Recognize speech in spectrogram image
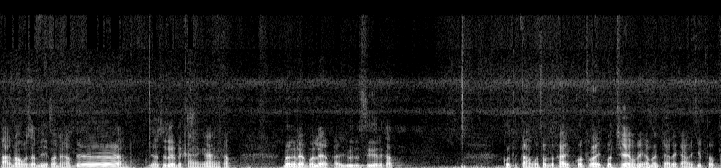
ฝากน้องไว้ซ้ำนี้ก่อนนะครับเด้อเดี๋ยวจะเริ่มไปขายงานนะครับเบิ่งแล้วเบิ่งแล้วไปอยู่ซื้อๆนะครับ กดติดตามกดซับสไครต์กดไลค์กดแชร์เพื่อเป็นกำลังใจในการทำคลิปต่อไป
